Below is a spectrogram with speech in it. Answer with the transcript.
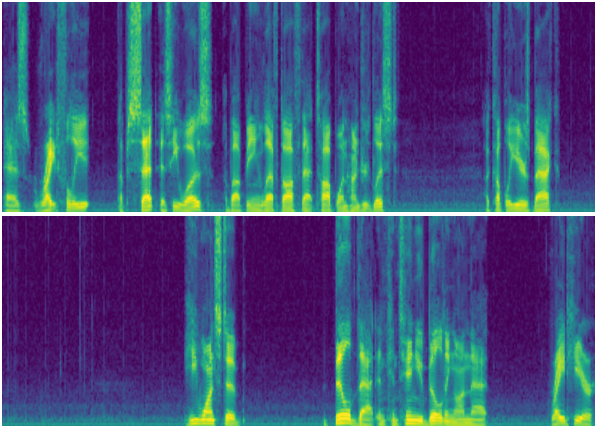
as rightfully upset as he was about being left off that top 100 list a couple years back. He wants to build that and continue building on that right here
